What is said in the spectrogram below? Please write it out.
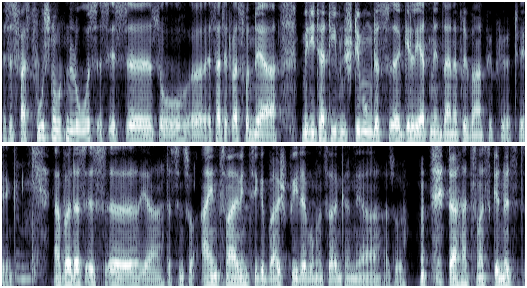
es ist fast fußnotenlos. Es ist äh, so, äh, es hat etwas von der meditativen Stimmung des äh, Gelehrten in seiner Privatbibliothek. Mhm. Aber das ist, äh, ja, das sind so ein, zwei winzige Beispiele, wo man sagen kann, ja, also da hat's was genützt.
